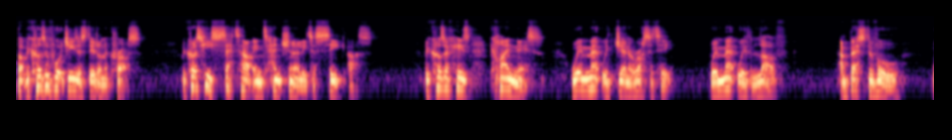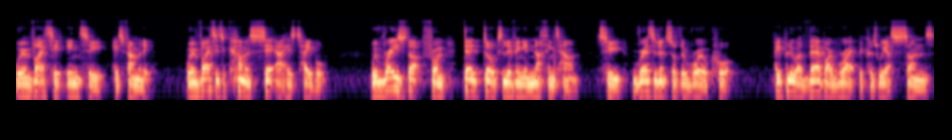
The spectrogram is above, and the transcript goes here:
But because of what Jesus did on the cross, because he set out intentionally to seek us, because of his kindness, we're met with generosity, we're met with love, and best of all, we're invited into his family. We're invited to come and sit at his table. We're raised up from dead dogs living in Nothing Town to residents of the royal court, people who are there by right because we are sons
